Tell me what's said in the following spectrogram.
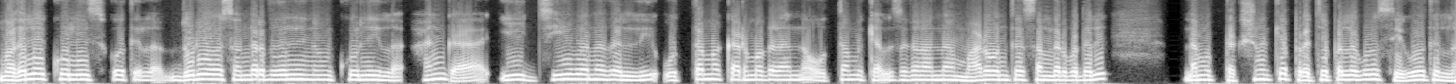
ಮೊದಲೇ ಕೂಲಿ ಇಸ್ಕೋತಿಲ್ಲ, ದುಡಿಯುವ ಸಂದರ್ಭದಲ್ಲಿ ನಮ್ಗೆ ಕೂಲಿ ಇಲ್ಲ. ಹಂಗ ಈ ಜೀವನದಲ್ಲಿ ಉತ್ತಮ ಕರ್ಮಗಳನ್ನ, ಉತ್ತಮ ಕೆಲಸಗಳನ್ನ ಮಾಡುವಂತ ಸಂದರ್ಭದಲ್ಲಿ ನಮಗ್ ತಕ್ಷಣಕ್ಕೆ ಪ್ರತಿಫಲಗಳು ಸಿಗೋದಿಲ್ಲ.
